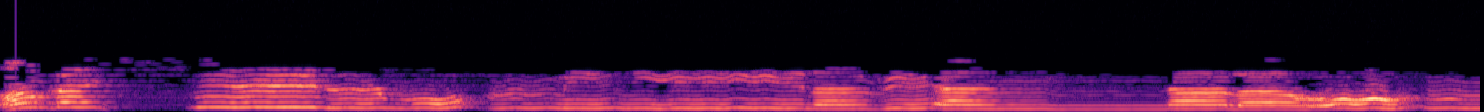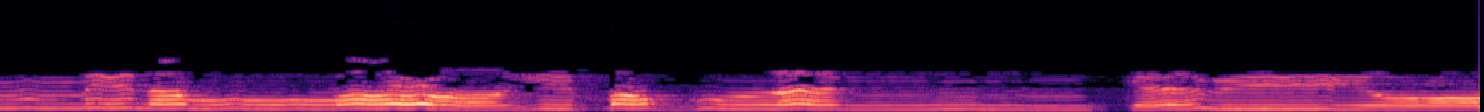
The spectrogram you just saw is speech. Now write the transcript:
وَبَشِّرِ الْمُؤْمِنِينَ بِأَنَّ لَهُم فَضْلًا كَبِيرًا.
